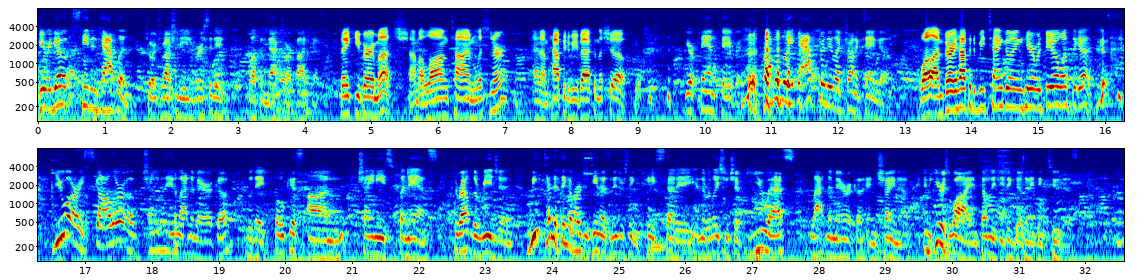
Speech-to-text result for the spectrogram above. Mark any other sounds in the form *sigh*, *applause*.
Here we go. Stephen Kaplan, George Washington University. Welcome back to our podcast. Thank you very much. I'm a long-time listener, and I'm happy to be back on the show. *laughs* You're a fan favorite, probably after the electronic tango. Well, I'm very happy to be tangoing here with you once again. *laughs* you are a scholar of China in Latin America with a focus on Chinese finance throughout the region. We tend to think of Argentina as an interesting case study in the relationship US, Latin America, and China. And here's why, and tell me if you think there's anything to this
